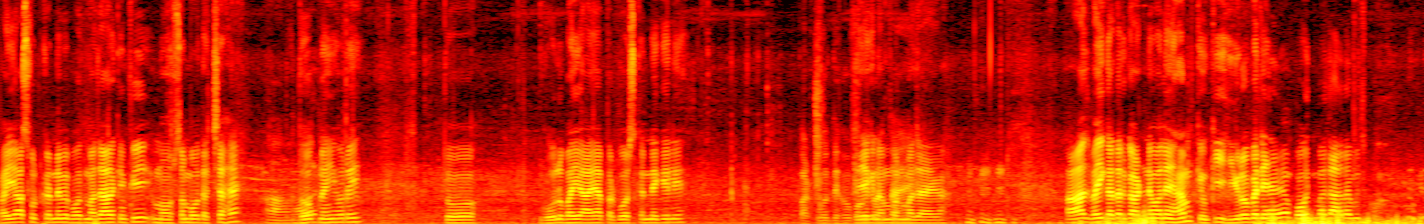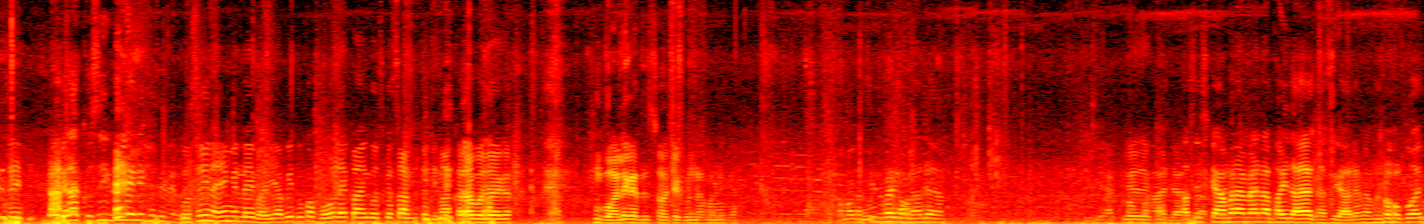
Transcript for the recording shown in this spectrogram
भाई आज शूट करने में बहुत मज़ा आ रहा है क्योंकि मौसम बहुत अच्छा है। हाँ धूप नहीं हो रही। तो गोलू भाई आया प्रपोज करने के लिए। प्रपोज देखो एक नंबर मज़ा आएगा। आज भाई कदर काटने वाले हैं हम क्योंकि हीरो बने हैं बहुत मज़ा आ रहा है मुझको। खुशी खुशी नहीं मिल रही भाई अभी तो बोल नहीं पाएँगे उसके सामने तो दिमाग खराब हो जाएगा। बोलेगा तो सोचे करना पड़ेगा। आशीष कैमरा मैन भाई लाया घस यार हम लोगों को आज।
